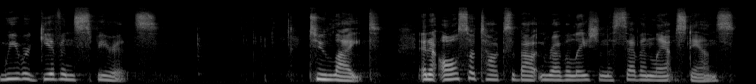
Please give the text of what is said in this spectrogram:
We were given spirits to light. And it also talks about in Revelation the seven lampstands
